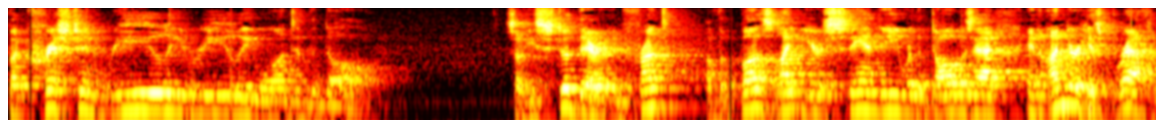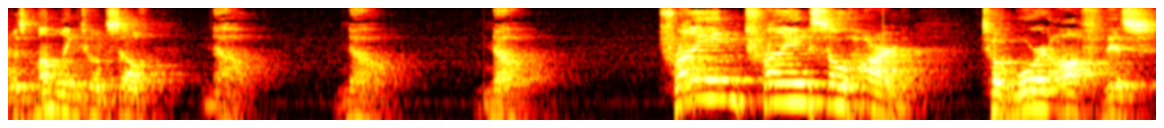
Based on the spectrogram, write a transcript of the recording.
but Christian really, really wanted the doll. So he stood there in front of the Buzz Lightyear standee where the doll was at, and under his breath was mumbling to himself, No, no, no. Trying, trying so hard to ward off this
